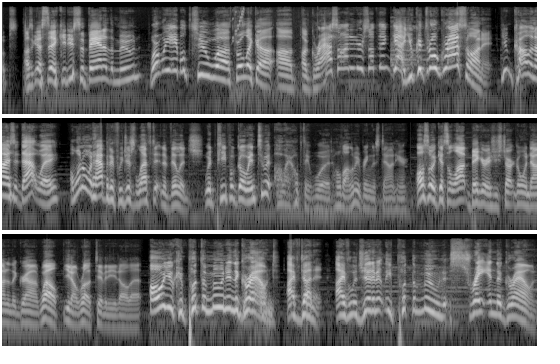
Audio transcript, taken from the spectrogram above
Whoops. I was gonna say, can you Savannah the moon? Weren't we able to uh, throw like a, a, a grass on it or something? Yeah, you could throw grass on it. You can colonize it that way. I wonder what happened if we just left it in a village. Would people go into it? Oh, I hope they would. Hold on, let me bring this down here. Also, it gets a lot bigger as you start going down to the ground. Well, you know, relativity and all that. Oh, you can put the moon in the ground. I've done it. I've legitimately put the moon straight in the ground.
